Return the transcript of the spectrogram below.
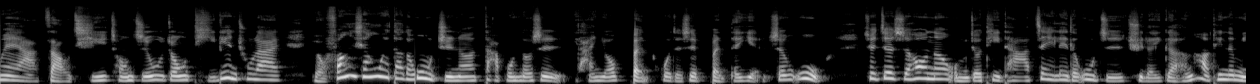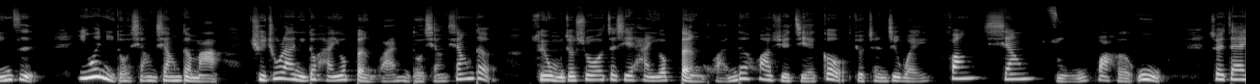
为啊，早期从植物中提炼出来有芳香味道的物质呢，大部分都是含有苯或者是苯的衍生物，所以这时候呢，我们就替它这一类的物质取了一个很好听的名字，因为你都香香的嘛，取出来你都含有苯环，你都香香的，所以我们就说这些含有苯环的化学结构就称之为芳香族化合物。所以在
